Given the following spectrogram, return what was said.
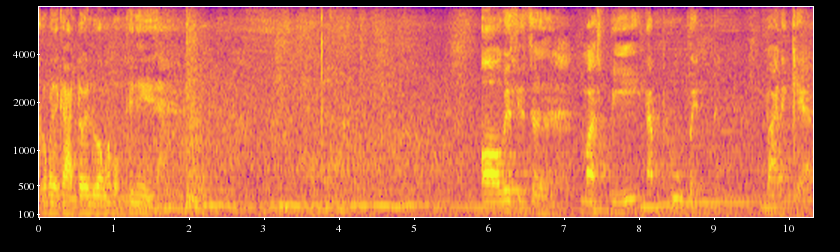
ก็บรรยากาศโดยรวมครับผมที่นี่ All visitor must be approved by the cat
